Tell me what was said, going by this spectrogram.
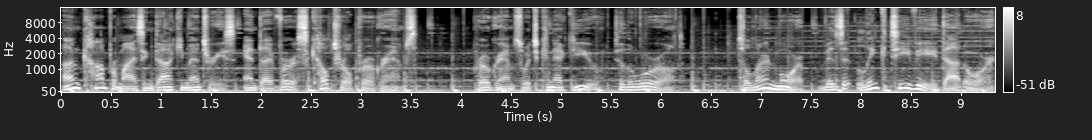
uncompromising documentaries, and diverse cultural programs. Programs which connect you to the world. To learn more, visit linktv.org.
